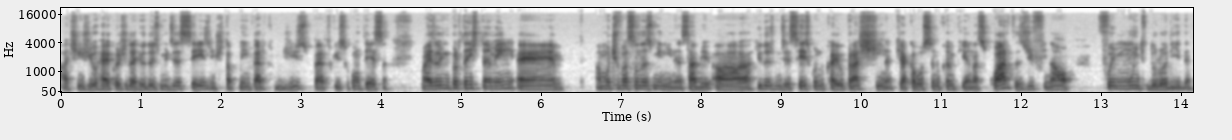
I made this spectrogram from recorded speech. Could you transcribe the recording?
atingir o recorde da Rio 2016, a gente está bem perto disso, perto que isso aconteça, mas o importante também é a motivação das meninas, sabe? A Rio 2016, quando caiu para a China, que acabou sendo campeã nas quartas de final, foi muito dolorida.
